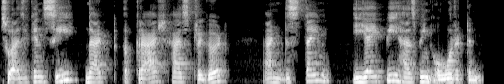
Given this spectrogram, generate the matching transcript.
So as you can see that a crash has triggered and this time EIP has been overwritten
